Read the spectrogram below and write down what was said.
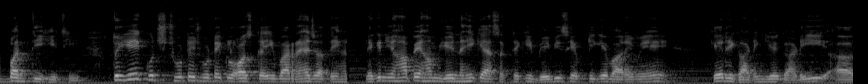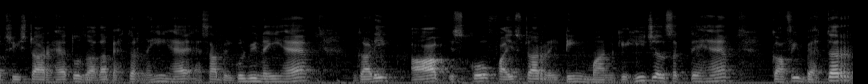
बनती ही थी। तो ये कुछ छोटे छोटे क्लॉज कई बार रह जाते हैं, लेकिन यहाँ पे हम ये नहीं कह सकते कि बेबी सेफ्टी के बारे में के रिगार्डिंग ये गाड़ी थ्री स्टार है तो ज़्यादा बेहतर नहीं है, ऐसा बिल्कुल भी नहीं है। गाड़ी आप इसको फाइव स्टार रेटिंग मान के ही चल सकते हैं। काफ़ी बेहतर,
